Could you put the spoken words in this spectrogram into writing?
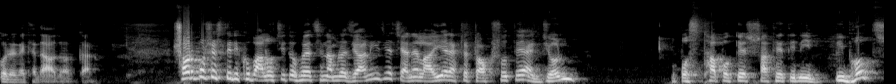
করে রেখে দেওয়া দরকার। সর্বশেষ তিনি খুব আলোচিত হয়েছেন। আমরা জানি যে চ্যানেল আই এর একটা টক শোতে একজন উপস্থাপকের সাথে তিনি বিভৎস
